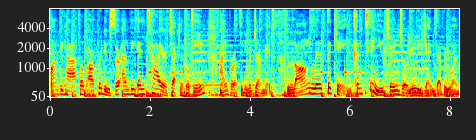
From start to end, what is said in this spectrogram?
On behalf of our producer and the entire technical team, I'm Berthany McDermott. Long live the king. Continue to enjoy your weekend, everyone.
